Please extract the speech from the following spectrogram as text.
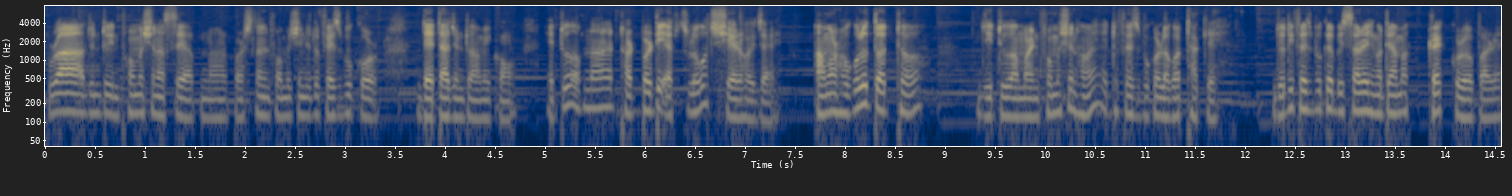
পূৰা যোনটো ইনফৰ্মেশ্যন আছে আপোনাৰ পাৰ্চনেল ইনফৰ্মেশ্যন যিটো ফেচবুকৰ ডেটা যোনটো আমি কওঁ এইটো আপোনাৰ থাৰ্ড পাৰ্টি এপছটোৰ লগত শ্বেয়াৰ হৈ যায়। আমাৰ সকলো তথ্য যিটো আমাৰ ইনফৰ্মেশ্যন হয় এইটো ফেচবুকৰ লগত থাকে। যদি ফেচবুকে বিচাৰে সিহঁতে আমাক ট্ৰেক কৰিব পাৰে।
